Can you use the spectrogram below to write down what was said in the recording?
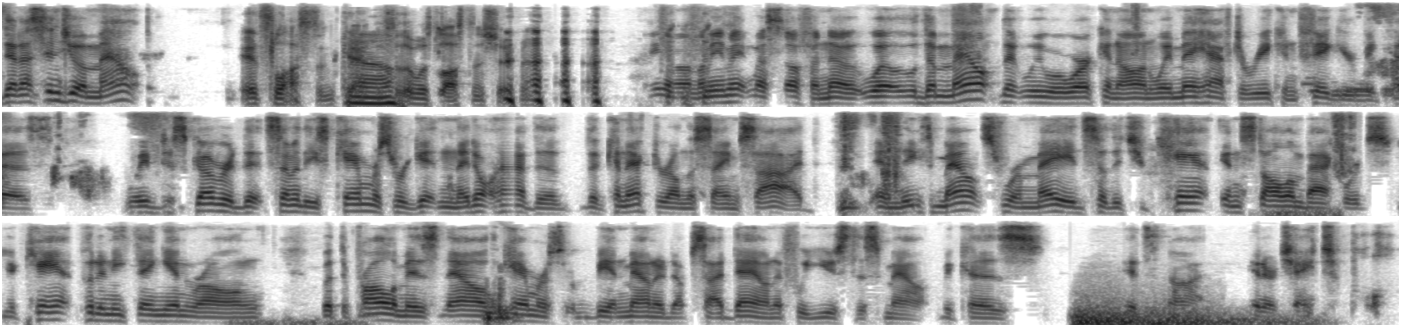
did I send you a mount? it's lost in Canada, No. so it was lost in shipping. Hang on, let me make myself a note. Well, the mount that we were working on, we may have to reconfigure because we've discovered that some of these cameras we're getting, they don't have the, the connector on the same side. And these mounts were made so that you can't install them backwards. You can't put anything in wrong. But the problem is now the cameras are being mounted upside down if we use this mount because it's not interchangeable.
